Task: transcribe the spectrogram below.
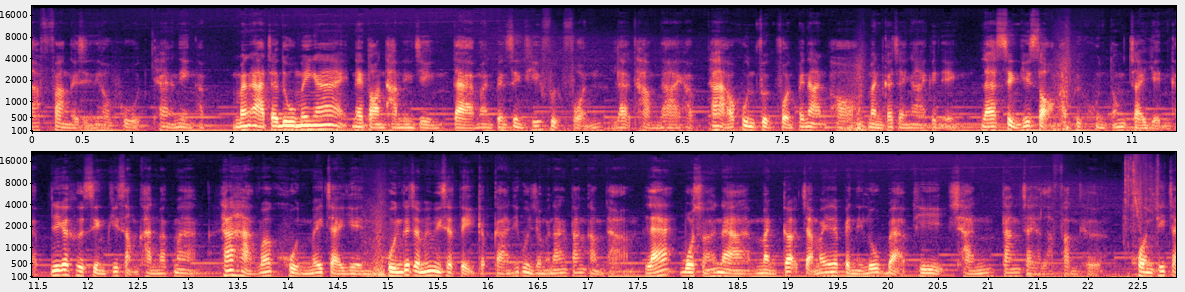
รับฟังในสิ่งที่เขาพูดแค่นั้นเองครับ มันอาจจะดูไม่ง่ายในตอนทำจริงๆ แต่มันเป็นสิ่งที่ฝึกฝนและทำได้ครับ ถ้าหากว่าคุณฝึกฝนไปนานพอ มันก็จะง่ายขึ้นเอง และสิ่งที่สองครับคือคุณต้องใจเย็นครับ นี่ก็คือสิ่งที่สำคัญมากๆ ถ้าหากว่าคุณไม่ใจเย็น คุณก็จะไม่มีสติกับการที่คุณจะมานั่งตั้งคำถาม และบทสนทนามันก็จะไม่ได้เป็นในรูปแบบที่ฉันตั้งใจจะรับฟังเธอ คนที่ใจ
